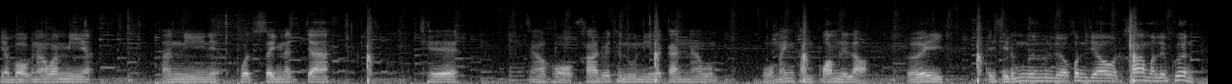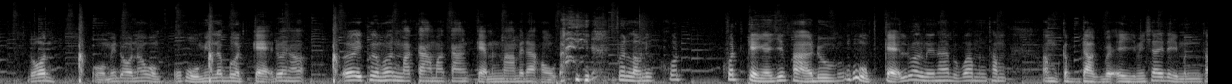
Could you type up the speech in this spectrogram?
อย่าบอกนะว่ามีอะถ้ามีเนี่ยโคตรเซ็งนะจ๊ะโอเคนะขอฆ่าด้วยธนูนี้แล้วกันนะผมโหแม่งทำป้อมเลยเหรอเฮ้ยไอ้สีน้ำเงินมันเหลือคนเดียวฆ่ามันเลยเพื่อน โดนโอ้ไม่โดนนะผมโอ้โหมีระเบิดแกะด้วยฮะเอ้ยเพื่อนเพื่อนมากลางมากลางแกะมันมาไม่ได้เอาเพื่อนเรานี่โคตรโคตรเก่งอะชิบหายดูโอ้โหแกะล่วงเลยนะแบบว่ามันทำอ่ำกับดักแบบเอ้ไม่ใช่ดิมันท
